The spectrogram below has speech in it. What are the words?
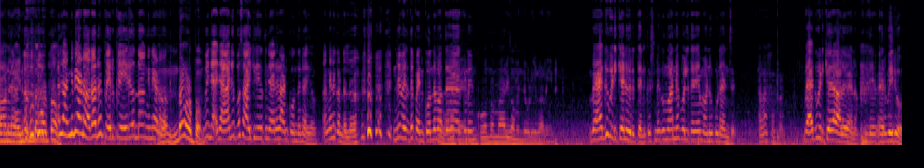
ആണ് അതിനിപ്പോ എന്താ അല്ല അങ്ങനെയാണോ? അതാണ് പേര് പേര് ഒന്നും അങ്ങനെയാണോ എന്താ കുഴപ്പം? ഇപ്പൊ ഞാ- ഞാനിപ്പോ സായിക്ക് ചെയ്തിട്ട് ഞാനൊരു ആൺകൊന്തനായോ? അങ്ങനെ കണ്ടല്ലോ ഇന്നലെ വെറുതെ പെൺകൊന്ത മാത്രമേ പെൺകോന്തന്മാര് കമന്റ് ഇറങ്ങിയിട്ടുണ്ട് ബാഗ് പിടിക്കാൻ ഒരുത്തൻ. കൃഷ്ണകുമാറിനെ പോലെ തന്നെ മണു കുണാഞ്ചൻ ആഹാഹാ. ബാഗ് പിടിക്കാൻ ഒരാൾ വേണം. വേറെ വരുവോ?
